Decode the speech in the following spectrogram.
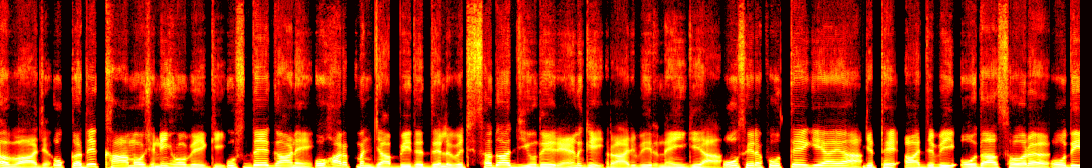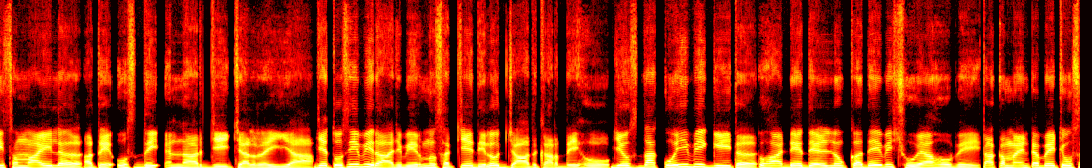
ਆਵਾਜ਼, ਉਹ ਕਦੇ ਖਾਮੋਸ਼ ਨਹੀਂ ਹੋਵੇਗੀ। ਉਸ ਦੇ ਗਾਣੇ, ਉਹ ਹਰ ਪੰਜਾਬੀ ਦੇ ਦਿਲ ਵਿੱਚ ਸਦਾ ਜਿਉਂਦੇ ਰਹਿਣਗੇ। ਰਾਜਵੀਰ ਨਹੀਂ ਗਿਆ। ਉਹ ਸਿਰਫ ਉੱਥੇ ਗਿਆ ਆ, ਜਿੱਥੇ ਅੱਜ ਵੀ ਉਹਦਾ ਸੁਰ, ਉਹਦੀ ਸਮਾਈਲ ਅਤੇ ਉਸ ਦੀ એનર્ਜੀ ਚੱਲ ਰਹੀ ਆ। ਜੇ ਤੁਸੀਂ ਵੀ ਰਾਜਵੀਰ ਨੂੰ ਸੱਚੇ ਦਿਲੋਂ ਯਾਦ ਕਰਦੇ ਹੋ, ਜੇ ਉਸ ਦਾ ਕੋਈ ਵੀ ਗੀਤ ਤੁਹਾਡੇ ਦਿਲ ਨੂੰ ਕਦੇ ਵੀ ਛੂਇਆ ਹੋਵੇ, ਤਾਂ ਕਮੈਂਟ ਵਿੱਚ ਉਸ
